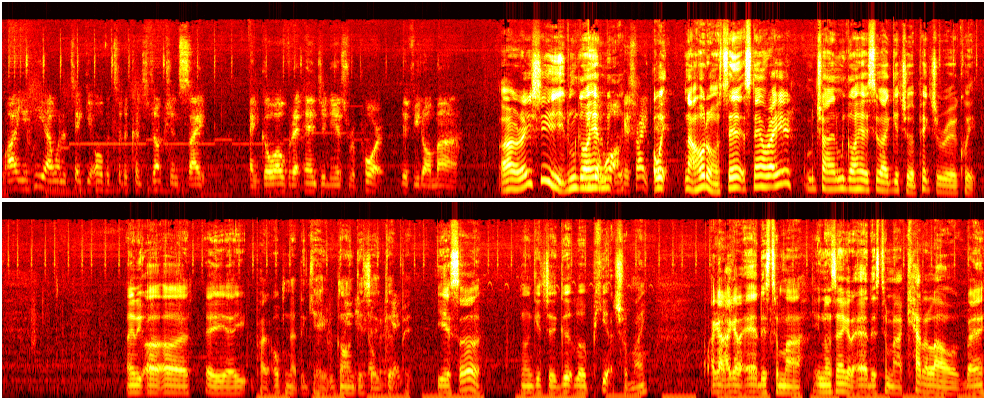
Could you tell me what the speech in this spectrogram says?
while you're here, I want to take you over to the construction site and go over the engineer's report, if you don't mind. All right, shit. Let me go You ahead. walk, it's right Oh wait, there. no, hold on. Stand, stand right here. Let me try. Let me go ahead and see if I can get you a picture real quick. And uh, uh, hey, yeah, you probably open up the gate. We're gonna get you a good, yes, sir. gonna get you a good little picture, man. I got, I gotta add this to my, you know what I'm saying? I gotta add this to my catalog, man.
